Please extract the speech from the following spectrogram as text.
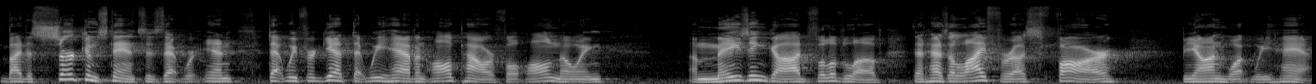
by the circumstances that we're in that we forget that we have an all powerful, all knowing, amazing God full of love that has a life for us far beyond what we have.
